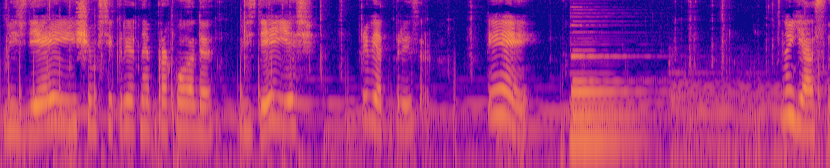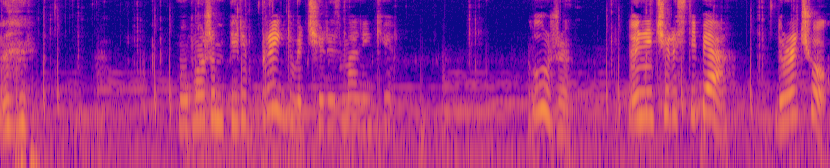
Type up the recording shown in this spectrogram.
Везде ищем секретные проходы. Везде есть... Привет, призрак. Эй! Ну, ясно. Мы можем перепрыгивать через маленькие лужи. Но не через тебя, дурачок.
